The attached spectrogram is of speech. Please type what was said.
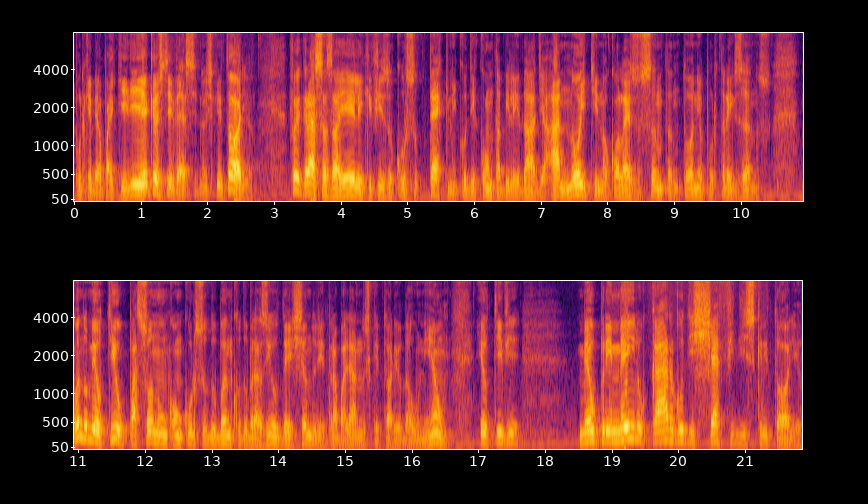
porque meu pai queria que eu estivesse no escritório. Foi graças a ele que fiz o curso técnico de contabilidade à noite no Colégio Santo Antônio por três anos. Quando meu tio passou num concurso do Banco do Brasil, deixando de trabalhar no escritório da União, eu tive meu primeiro cargo de chefe de escritório.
